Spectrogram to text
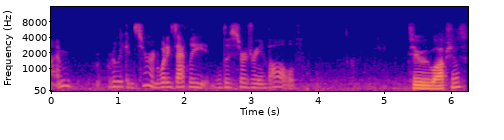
I'm really concerned. What exactly will this surgery involve? Two options.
